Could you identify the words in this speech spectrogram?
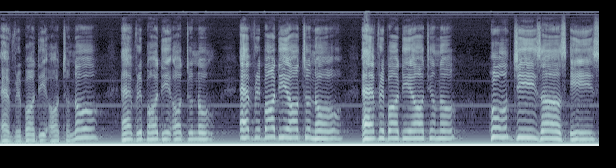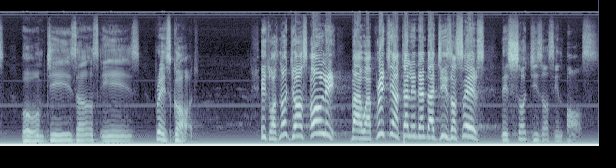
everybody ought to know, everybody ought to know, everybody ought to know, everybody ought to know whom Jesus is, whom Jesus is. Praise God. It was not just only by our preaching and telling them that Jesus saves, they saw Jesus in us.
